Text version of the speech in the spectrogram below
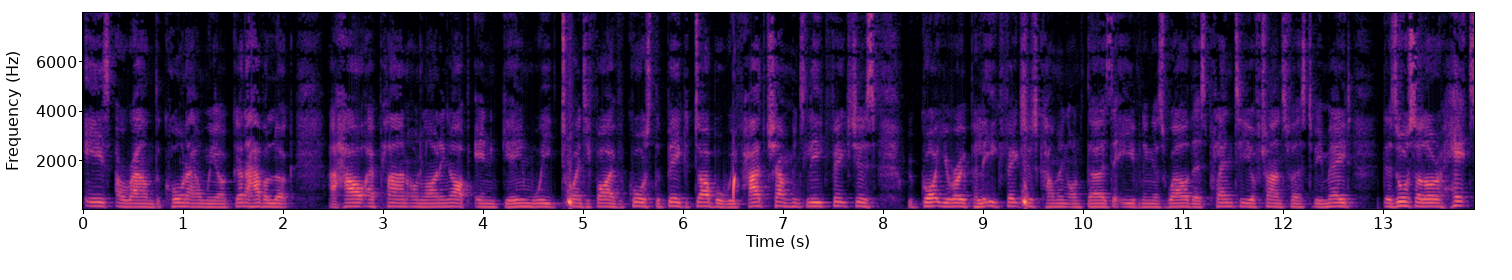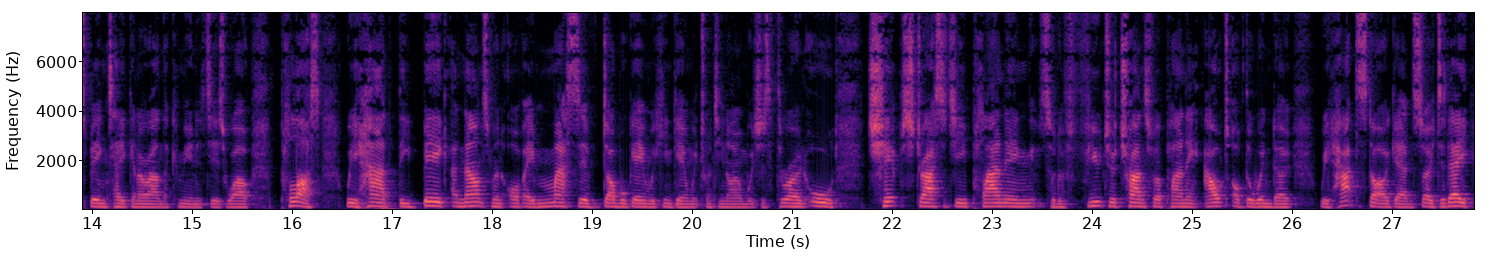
is around the corner, and we are going to have a look at how I plan on lining up in game week 25. Of course, the big double. We've had Champions League fixtures, we've got Europa League fixtures coming on Thursday evening as well. There's plenty of transfers to be made. There's also a lot of hits being taken around the community as well. Plus, we had the big announcement of a massive double game week in game week 29, which has thrown all chip strategy planning, sort of future transfer planning out of the window. We had to start again. So today,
